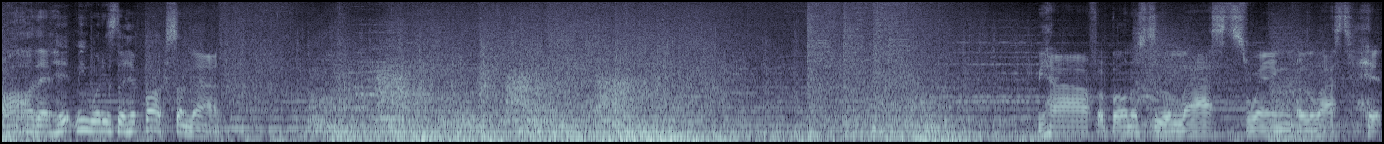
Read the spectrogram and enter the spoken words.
Oh, that hit me. What is the hitbox on that? We have a bonus to the last swing or the last hit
